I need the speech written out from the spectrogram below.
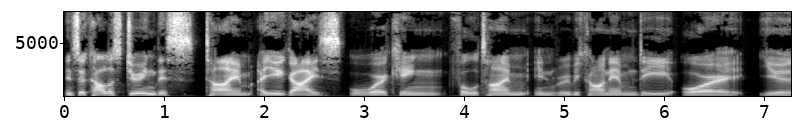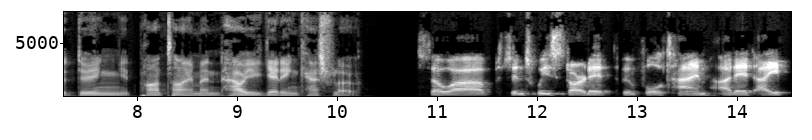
and so, Carlos, during this time, are you guys working full time in Rubicon MD or you're doing it part time? And how are you getting cash flow? So, uh, since we started been full time at it, I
